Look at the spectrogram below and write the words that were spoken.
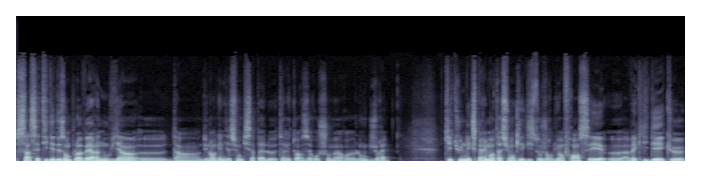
ça, cette idée des emplois verts, elle nous vient d'une organisation qui s'appelle Territoire Zéro Chômeur Longue Durée, qui est une expérimentation qui existe aujourd'hui en France, et avec l'idée que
